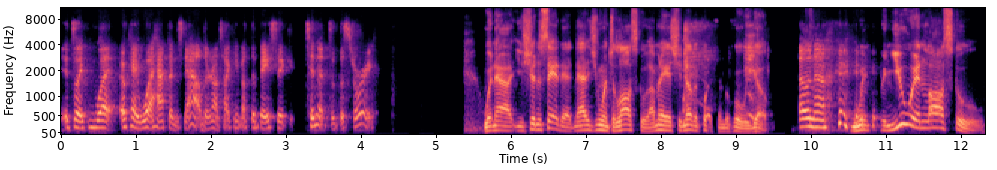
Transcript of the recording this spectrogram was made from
it's like what okay what happens now? They're not talking about the basic tenets of the story. Well now you shouldn't have said that. Now that you went to law school i'm going to ask you another question before we go. Oh no. When, when you were in law school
